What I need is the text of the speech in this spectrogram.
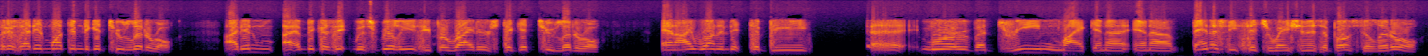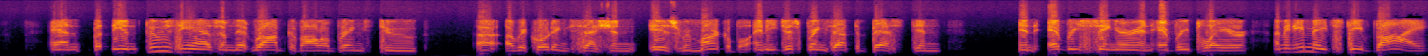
Because I didn't want them to get too literal. I didn't I, because it was real easy for writers to get too literal, and I wanted it to be uh, more of a dream like in a in a fantasy situation as opposed to literal and but the enthusiasm that Rob Cavallo brings to uh, a recording session is remarkable and he just brings out the best in in every singer and every player I mean he made Steve Vai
